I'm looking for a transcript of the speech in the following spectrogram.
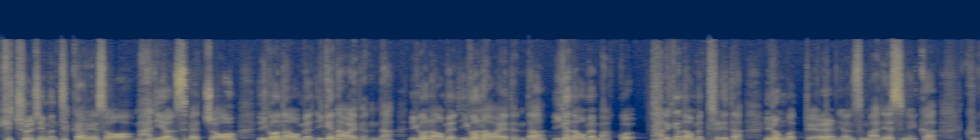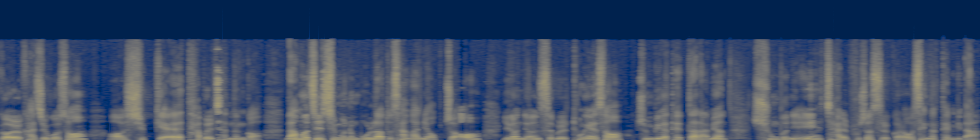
기출지문 특강에서 많이 연습했죠. 이거 나오면 이게 나와야 된다. 이거 나오면 이거 나와야 된다. 이게 나오면 맞고 다르게 나오면 틀리다. 이런 것들 연습 많이 했으니까 그걸 가지고서 어 쉽게 답을 찾는 거. 나머지 지문은 몰라도 상관이 없죠. 이런 연습을 통해서 준비가 됐다라면 충분히 잘 보셨을 거라고 생각됩니다.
